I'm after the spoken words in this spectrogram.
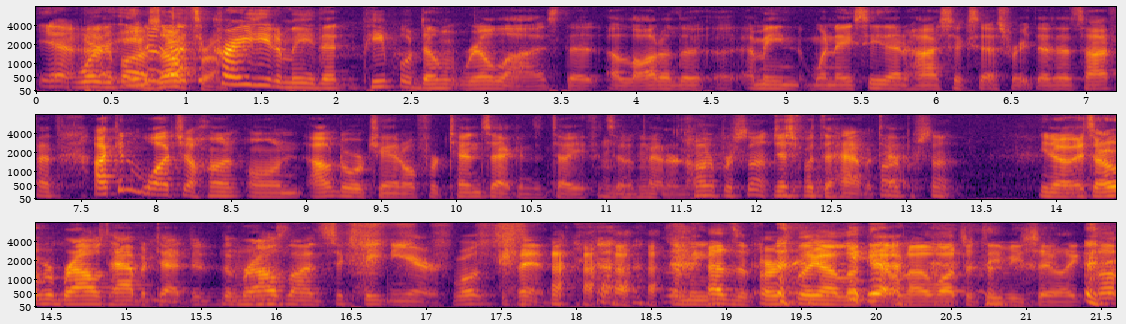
Yeah, Where'd I- uh, you know, that's from? crazy to me that people don't realize that a lot of the. Uh, I mean, when they see that high success rate, that that's high fan. I can watch a hunt on Outdoor Channel for ten seconds and tell you if it's in a mm-hmm. pen or not, 100. percent just with the habitat. Hundred percent. You know, it's over browsed habitat. The, the Mhm. browse line's six feet in the air. Well, it's a pen. I mean- that's the first thing I look Yeah. at when I watch a TV show. Like, oh,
